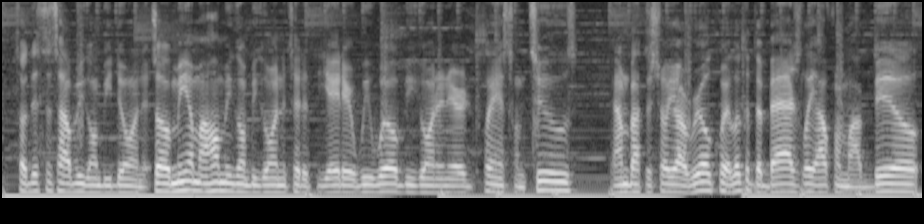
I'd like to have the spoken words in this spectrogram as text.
So this is how we're gonna be doing it. So me and my homie gonna be going into the theater. We will be going in there playing some twos. And I'm about to show y'all real quick. Look at the badge layout for my build.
